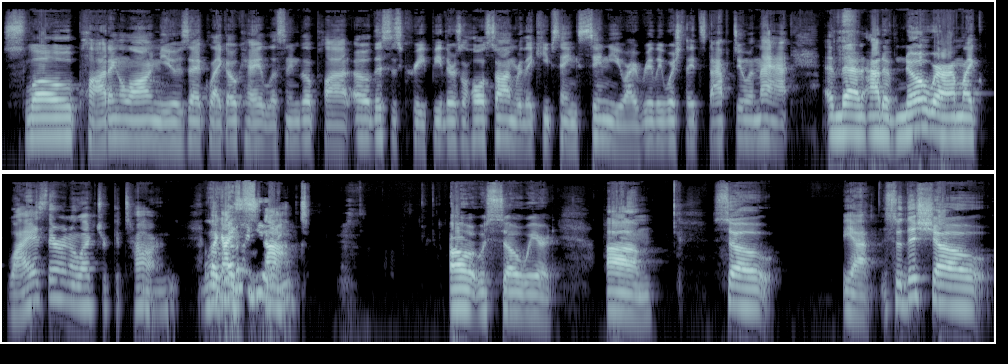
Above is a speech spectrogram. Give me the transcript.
slow plodding along music. Like, okay, listening to the plot. Oh, this is creepy. There's a whole song where they keep saying "sinew." I really wish they'd stop doing that. And then out of nowhere, I'm like, "Why is there an electric guitar?" Mm-hmm. Well, like I stopped. Oh, it was so weird. Um, so yeah, so this show,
